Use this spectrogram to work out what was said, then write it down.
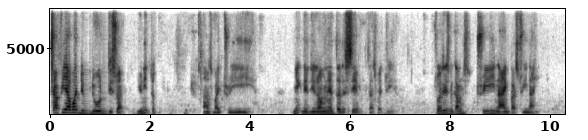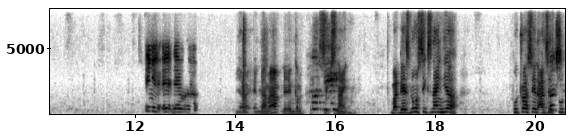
Shafia, what do you do this one? You need to times by three. Make the denominator the same, times by three. So this becomes 3, 9 plus 3, 9 and you add them up. Yeah, add them up, then come six nine. But there's no six nine here. Putra said answer two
